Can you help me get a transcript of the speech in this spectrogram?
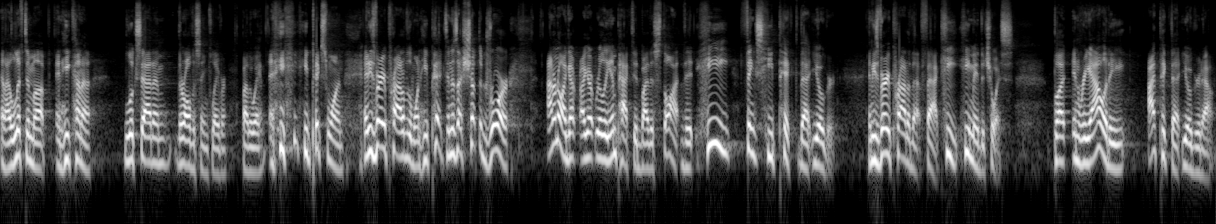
and I lift him up, and he kind of looks at him. They're all the same flavor, by the way. And he, he picks one, and he's very proud of the one he picked. And as I shut the drawer, I don't know, I got, I got really impacted by this thought that he thinks he picked that yogurt. And he's very proud of that fact. He, he made the choice. But in reality, I picked that yogurt out.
